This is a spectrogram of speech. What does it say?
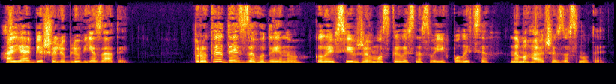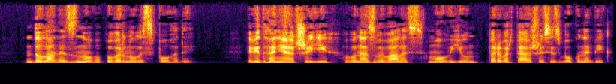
а я більше люблю в'язати. Проте десь за годину, коли всі вже вмостились на своїх полицях, намагаючись заснути, до Лани знову повернулись спогади. Відганяючи їх, вона звивалась, мов юн, перевертаючись із боку на бік,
